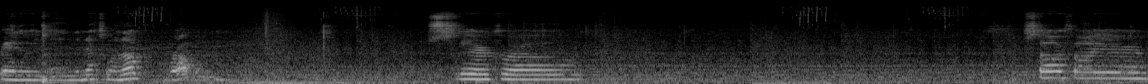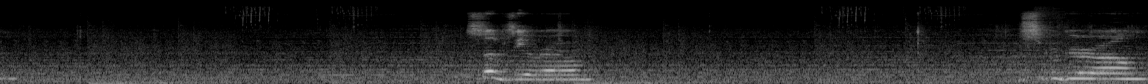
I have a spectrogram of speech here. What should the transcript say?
Red Hood, and the next one up, Robin. Scarecrow. Starfire. Sub-Zero. Supergirl.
